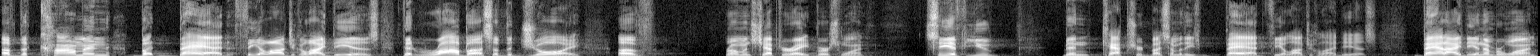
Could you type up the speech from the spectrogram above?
of the common but bad theological ideas that rob us of the joy of Romans chapter 8, verse 1. See if you've been captured by some of these bad theological ideas. Bad idea number one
